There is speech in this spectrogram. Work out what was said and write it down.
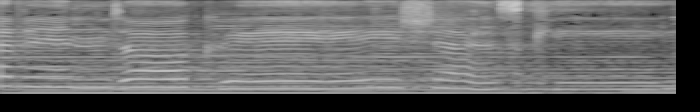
heavens, all gracious King,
